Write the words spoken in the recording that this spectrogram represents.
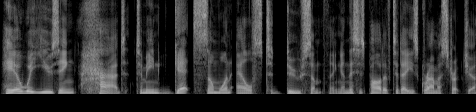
Here we're using had to mean get someone else to do something, and this is part of today's grammar structure.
